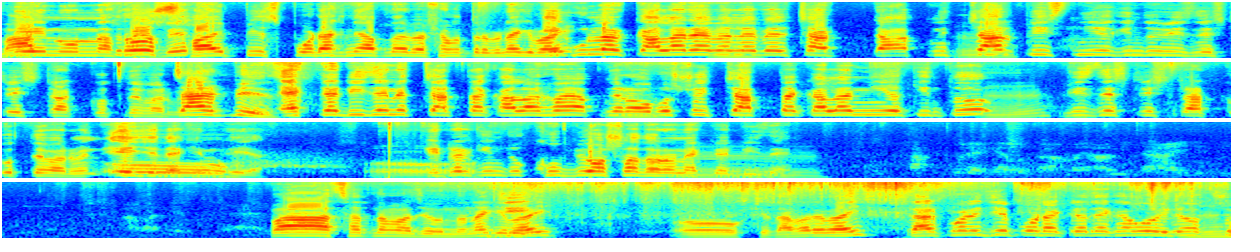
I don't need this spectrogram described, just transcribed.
প্লেন ওন্না থাকবে। পিস প্রোডাক্ট নিয়ে আপনার ব্যবসা করতে পারবেন নাকি ভাই? এগুলার কালার চারটা আপনি চার পিস নিয়ে কিন্তু বিজনেসটা স্টার্ট করতে পারবেন। চার পিস একটা ডিজাইনের চারটা কালার হয় আপনারা অবশ্যই চারটা কালার নিয়ে কিন্তু বিজনেসটা স্টার্ট করতে পারবেন। এই যে দেখেন ভাইয়া এটার কিন্তু খুবই অসাধারণ একটা ডিজাইন পাঁচ হাত নামাজে ওন্না নাকি ভাই? ওকে তারপরে ভাই? তারপরে যে প্রোডাক্টটা দেখাবো এটা হচ্ছে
